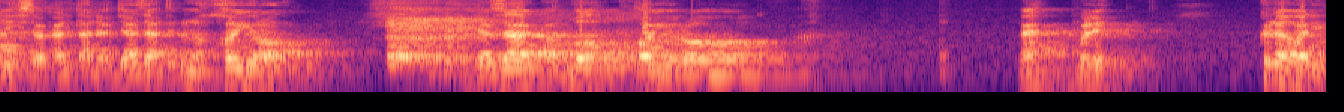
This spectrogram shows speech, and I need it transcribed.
alif kalau tak ada jazak tu kena khairan. Jazakallahu khairan. Eh, boleh. Kena balik.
